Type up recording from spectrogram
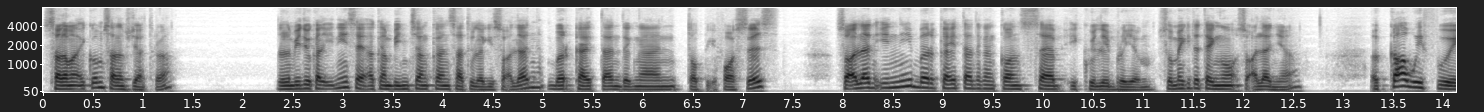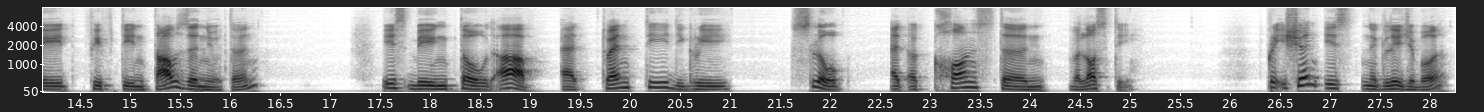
Assalamualaikum, salam sejahtera. Dalam video kali ini saya akan bincangkan satu lagi soalan berkaitan dengan topik forces. Soalan ini berkaitan dengan konsep equilibrium. So mari kita tengok soalannya. A car with weight 15,000 Newton is being towed up at 20 degree slope at a constant velocity. Friction is negligible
